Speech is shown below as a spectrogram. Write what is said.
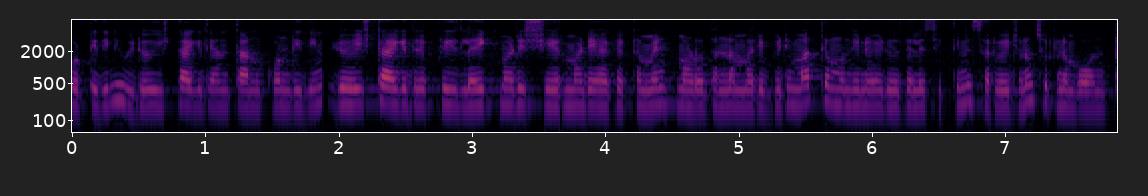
ಕೊಟ್ಟಿದ್ದೀನಿ. ವಿಡಿಯೋ ಇಷ್ಟ ಆಗಿದೆ ಅಂತ ಅನ್ಕೊಂಡಿದ್ದೀನಿ. ವಿಡಿಯೋ ಇಷ್ಟ ಆಗಿದ್ರೆ ಪ್ಲೀಸ್ ಲೈಕ್ ಮಾಡಿ ಶೇರ್ ಮಾಡಿ, ಹಾಗೆ ಕಮೆಂಟ್ ಮಾಡೋದನ್ನು ಮರಿಬೇಡಿ. ಮತ್ತೆ ಮುಂದಿನ ವಿಡಿಯೋದಲ್ಲಿ ಸಿಗ್ತೀನಿ. ಸರ್ವೇ ಜನ ಸುಖಿನ ಭವಂತು.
